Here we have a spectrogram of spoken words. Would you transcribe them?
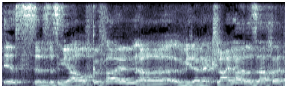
ist, das ist mir aufgefallen, äh, wieder eine kleinere Sache.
